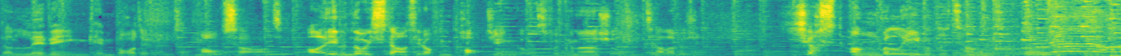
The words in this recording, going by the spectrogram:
the living embodiment of Mozart. Oh, Even though he started off in pop jingles for commercials and television. Just unbelievably talented.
